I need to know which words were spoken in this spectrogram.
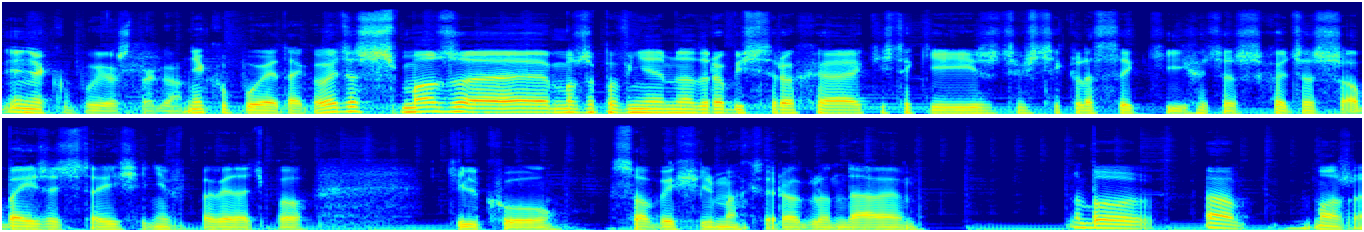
Nie, nie kupujesz tego. Nie kupuję tego, chociaż może, może powinienem nadrobić trochę jakiejś takiej rzeczywiście klasyki, chociaż, chociaż obejrzeć to i się nie wypowiadać po kilku słabych filmach, które oglądałem. No bo, no, może,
